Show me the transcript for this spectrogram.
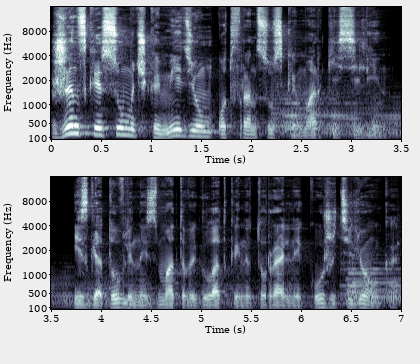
Женская сумочка медиум от французской марки Селин, изготовлена из матовой гладкой натуральной кожи теленка.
